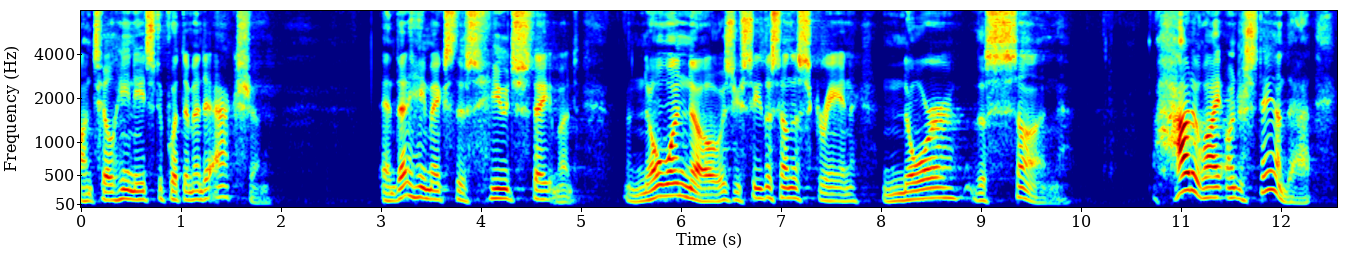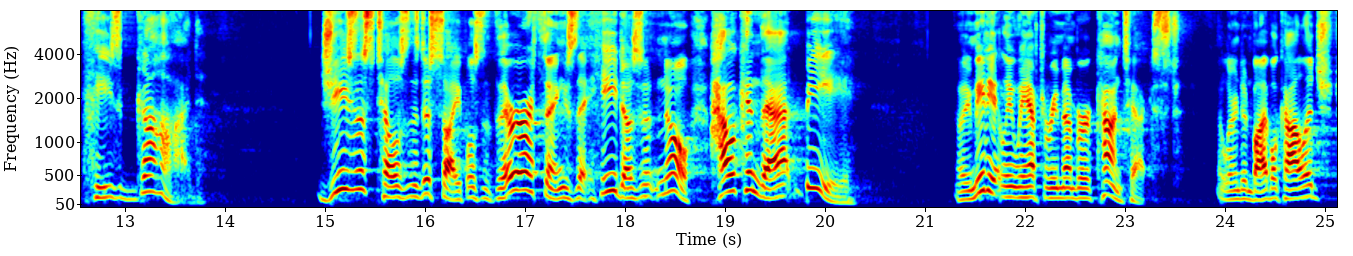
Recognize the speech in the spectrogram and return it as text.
until He needs to put them into action. And then He makes this huge statement No one knows, you see this on the screen, nor the Son how do I understand that? He's God. Jesus tells the disciples that there are things that he doesn't know. How can that be? Now, immediately we have to remember context. I learned in Bible college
